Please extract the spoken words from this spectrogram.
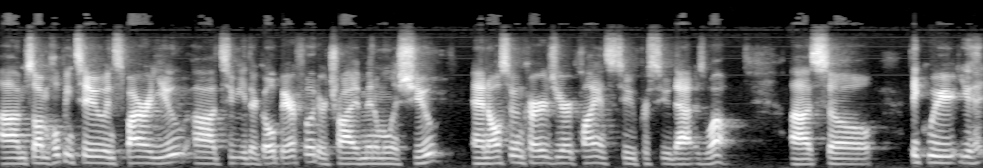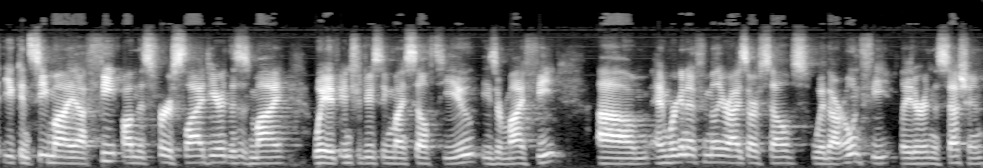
Um, so I'm hoping to inspire you uh, to either go barefoot or try a minimalist shoe, and also encourage your clients to pursue that as well. Uh, so I think we you, you can see my uh, feet on this first slide here. This is my way of introducing myself to you. These are my feet. Um, and we're going to familiarize ourselves with our own feet later in the session.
